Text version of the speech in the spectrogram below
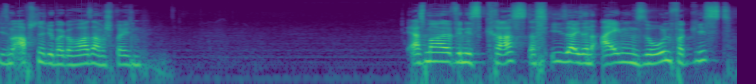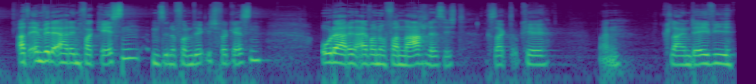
diesem Abschnitt über Gehorsam sprechen. Erstmal finde ich es krass, dass Isai seinen eigenen Sohn vergisst. Also entweder er hat ihn vergessen, im Sinne von wirklich vergessen, oder er hat ihn einfach nur vernachlässigt gesagt, okay, mein kleinen Davy,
